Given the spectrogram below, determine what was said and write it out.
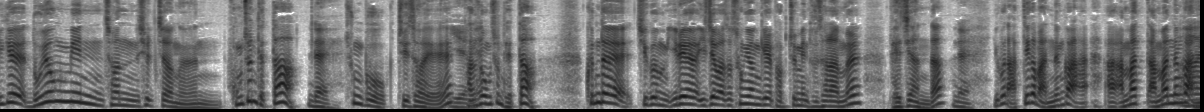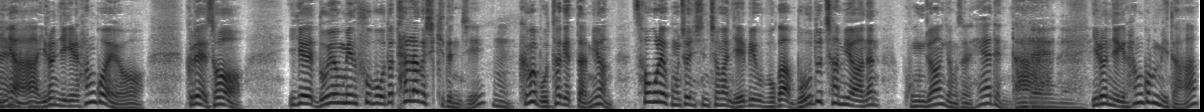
이게 노영민 전 실장은 공천됐다. 네. 충북 지사에 예. 반송 공천됐다. 근데 지금 이래 이제 와서 송영길, 박주민 두 사람을 배제한다? 네. 이건 앞뒤가 맞는 거, 아, 안, 맞, 안 맞는 거 아, 아니냐. 예. 이런 얘기를 한 거예요. 그래서 이게 노영민 후보도 탈락을 시키든지 음. 그걸 못하겠다면 서울에 공천 신청한 예비 후보가 모두 참여하는 공정한 경선을 해야 된다. 네네. 네. 이런 얘기를 한 겁니다.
